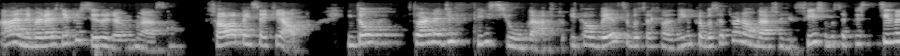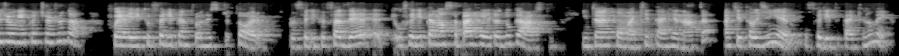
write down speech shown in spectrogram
Ah, na verdade nem precisa de água com gás. Só pensei que alto. Então, torna difícil o gasto. E talvez, se você é sozinho, para você tornar o gasto difícil, você precisa de alguém para te ajudar. Foi aí que o Felipe entrou no escritório. Para o Felipe fazer. O Felipe é a nossa barreira do gasto. Então, é como aqui está a Renata, aqui está o dinheiro. O Felipe está aqui no meio.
